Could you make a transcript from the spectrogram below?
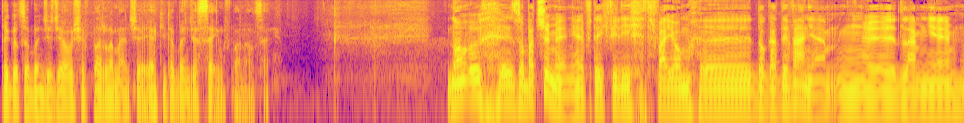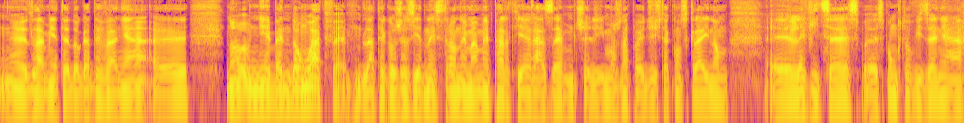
tego, co będzie działo się w parlamencie. Jaki to będzie Sejm w pana ocenie? No, e, zobaczymy. Nie? W tej chwili trwają e, dogadywania. Mm, e, Dla mnie, dla mnie te dogadywania no, nie będą łatwe, dlatego że z jednej strony mamy partię Razem, czyli można powiedzieć taką skrajną lewicę z, z punktu widzenia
